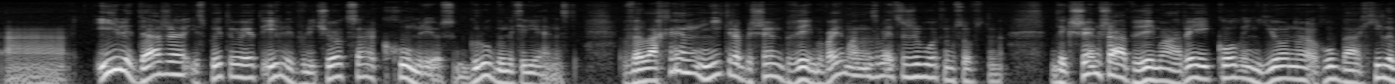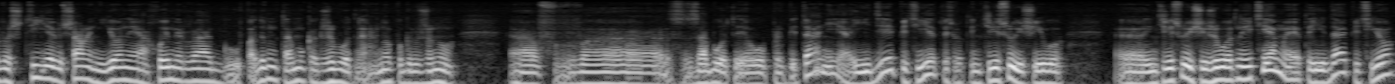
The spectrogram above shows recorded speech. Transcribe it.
э, или даже испытывает или влечется к хумриус, к грубой материальности. Велахен никра бешем брейма, поэтому она называется животным, собственно. Декшемша брейма рей колин йона губа ахилова штия вишарин йоны ахоймер вагу. Подобно тому, как животное, оно погружено э, в э, заботы о пропитании, о еде, питье, то есть вот интересующие его, э, интересующие животные темы, это еда, питье,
